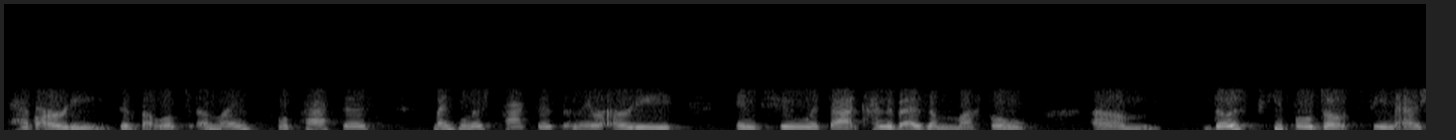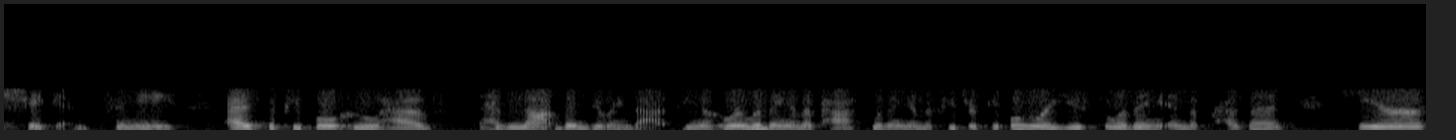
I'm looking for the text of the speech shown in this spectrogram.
have already developed a mindful practice, mindfulness practice, and they're already in tune with that kind of as a muscle. Um, those people don't seem as shaken to me as the people who have have not been doing that. You know, who are living in the past, living in the future. People who are used to living in the present, here,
